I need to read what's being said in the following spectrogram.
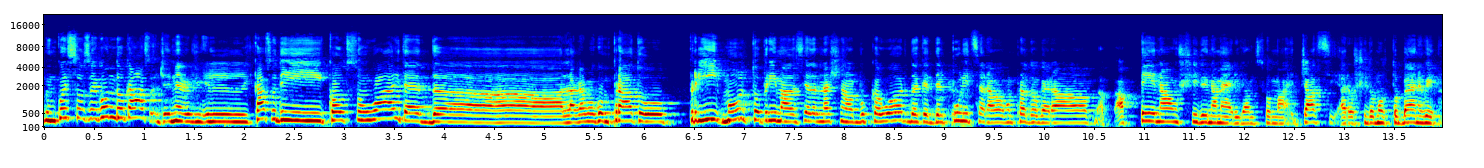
in questo secondo caso, cioè nel caso di Colson Whitehead, uh, l'avevamo comprato pri- molto prima sia del National Book Award che del okay. Pulitzer, l'avevo comprato che era appena uscito in America, insomma, già sì, era uscito molto bene, quindi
